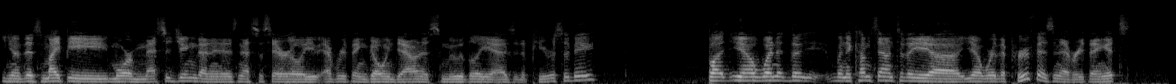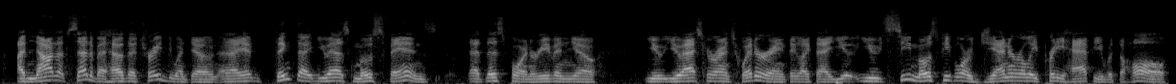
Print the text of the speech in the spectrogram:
you know this might be more messaging than it is necessarily everything going down as smoothly as it appears to be. But you know when it, the when it comes down to the uh, you know where the proof is and everything, it's I'm not upset about how that trade went down, and I think that you ask most fans at this point, or even you know, you you ask around Twitter or anything like that, you you see most people are generally pretty happy with the haul,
